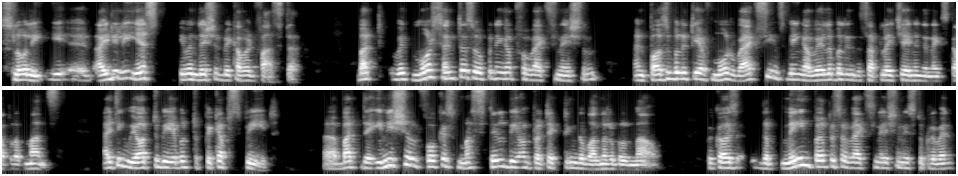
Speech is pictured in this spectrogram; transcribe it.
slowly. Uh, ideally, yes, even they should be covered faster. But with more centers opening up for vaccination and possibility of more vaccines being available in the supply chain in the next couple of months, I think we ought to be able to pick up speed. Uh, but the initial focus must still be on protecting the vulnerable now, because the main purpose of vaccination is to prevent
